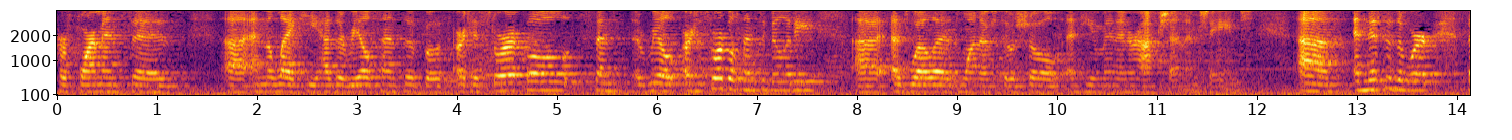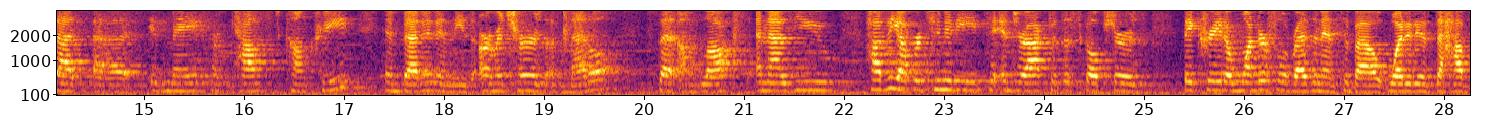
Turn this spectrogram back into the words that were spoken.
performances, uh, and the like. He has a real sense of both art historical sense, a real art historical sensibility, uh, as well as one of social and human interaction and change. Um, and this is a work that uh, is made from cast concrete embedded in these armatures of metal set on blocks. And as you have the opportunity to interact with the sculptures, they create a wonderful resonance about what it is to have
